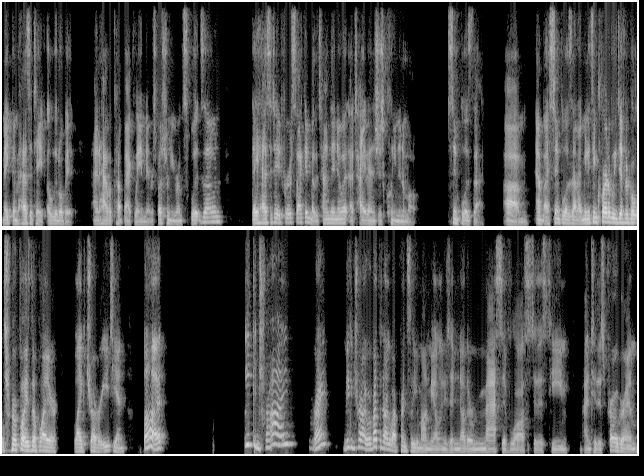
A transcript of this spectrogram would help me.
Make them hesitate a little bit and have a cutback lane there, especially when you run split zone. They hesitate for a second. By the time they know it, a tight end is just cleaning them up. Simple as that. Um, and by simple as that, I mean it's incredibly difficult to replace a player like Trevor Etienne, but we can try, right? We can try. We're about to talk about Prince Princely Umanmielen, who's another massive loss to this team and to this program,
